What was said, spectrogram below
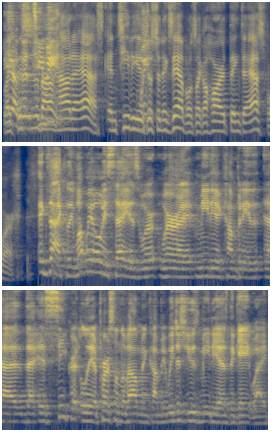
Like yeah, this is TV, about how to ask, and TV is we, just an example. It's like a hard thing to ask for. Exactly. What we always say is we're we're a media company uh, that is secretly a personal development company. We just use media as the gateway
